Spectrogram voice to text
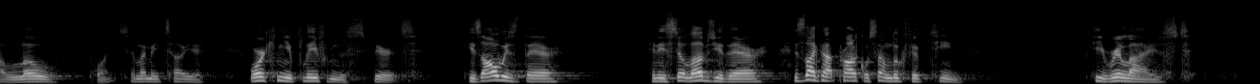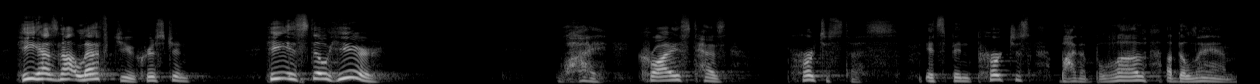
a low point. And let me tell you, where can you flee from the Spirit? He's always there, and He still loves you there. It's like that prodigal son, Luke 15. He realized He has not left you, Christian. He is still here. Why? Christ has purchased us. It's been purchased by the blood of the Lamb.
